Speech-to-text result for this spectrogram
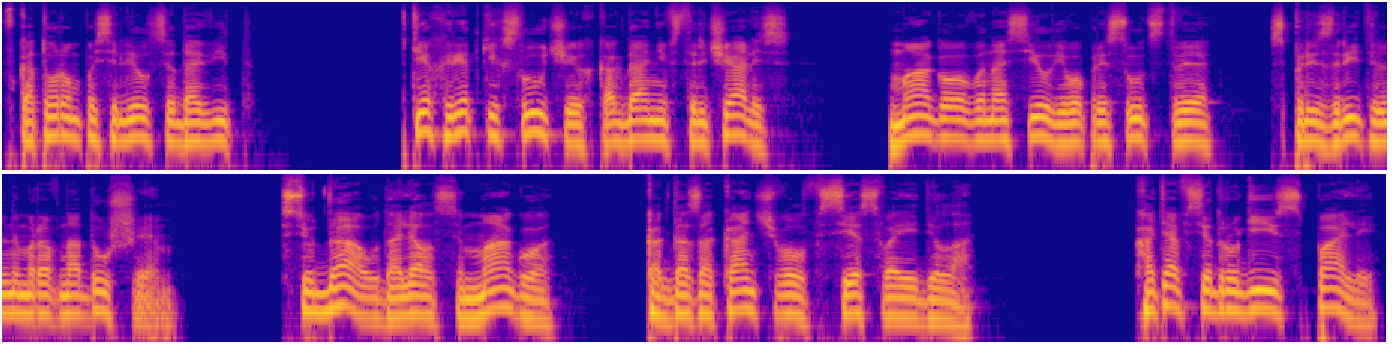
в котором поселился Давид. В тех редких случаях, когда они встречались, Магова выносил его присутствие с презрительным равнодушием. Сюда удалялся Магуа, когда заканчивал все свои дела. Хотя все другие спали,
